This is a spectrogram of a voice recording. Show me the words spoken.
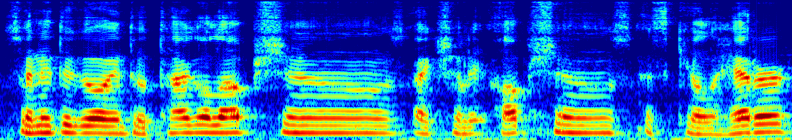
So I need to go into toggle options, actually options, scale header,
